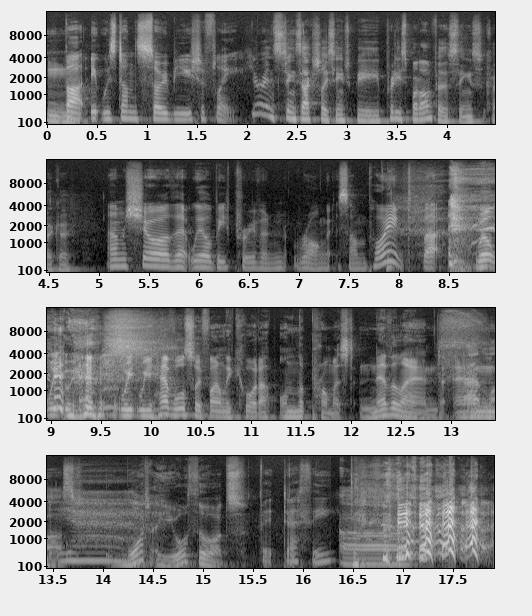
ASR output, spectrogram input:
Mm-hmm. but it was done so beautifully. Your instincts actually seem to be pretty spot on for this thing, Coco. I'm sure that we'll be proven wrong at some point, but Well, we, we, we have also finally caught up on The Promised Neverland. At And last. what are your thoughts? bit deathy. Uh,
